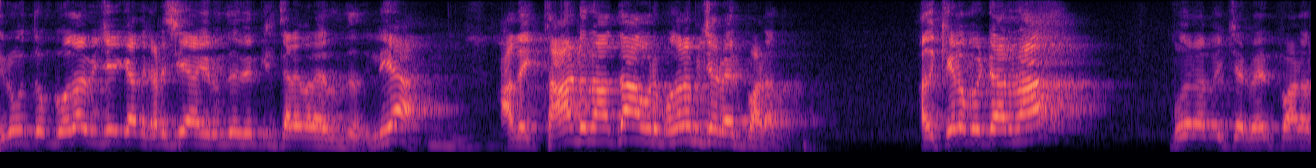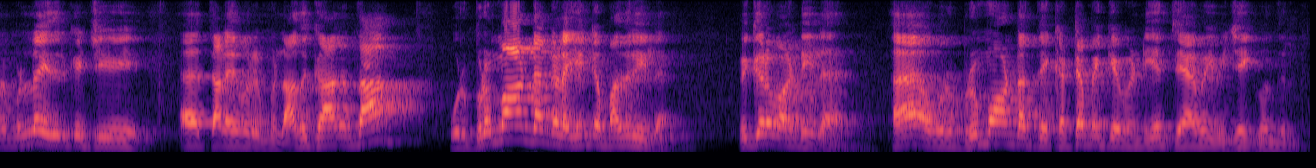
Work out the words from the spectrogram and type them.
இருபத்தொம்போதா அது கடைசியாக இருந்தது எதிர்க்கட்சி தலைவராக இருந்தது இல்லையா? அதை தாண்டினா தான் அவர் முதலமைச்சர் வேட்பாளர். அது கீழே போயிட்டாருன்னா முதலமைச்சர் வேட்பாளரும் இல்லை எதிர்க்கட்சி தலைவரும் இல்லை. அதுக்காகத்தான் ஒரு பிரம்மாண்டங்களை எங்கள் மதுரையில் விக்கிரவாண்டியில் ஒரு பிரம்மாண்டத்தை கட்டமைக்க வேண்டிய தேவை விஜய்க்கு வந்திருக்கு.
